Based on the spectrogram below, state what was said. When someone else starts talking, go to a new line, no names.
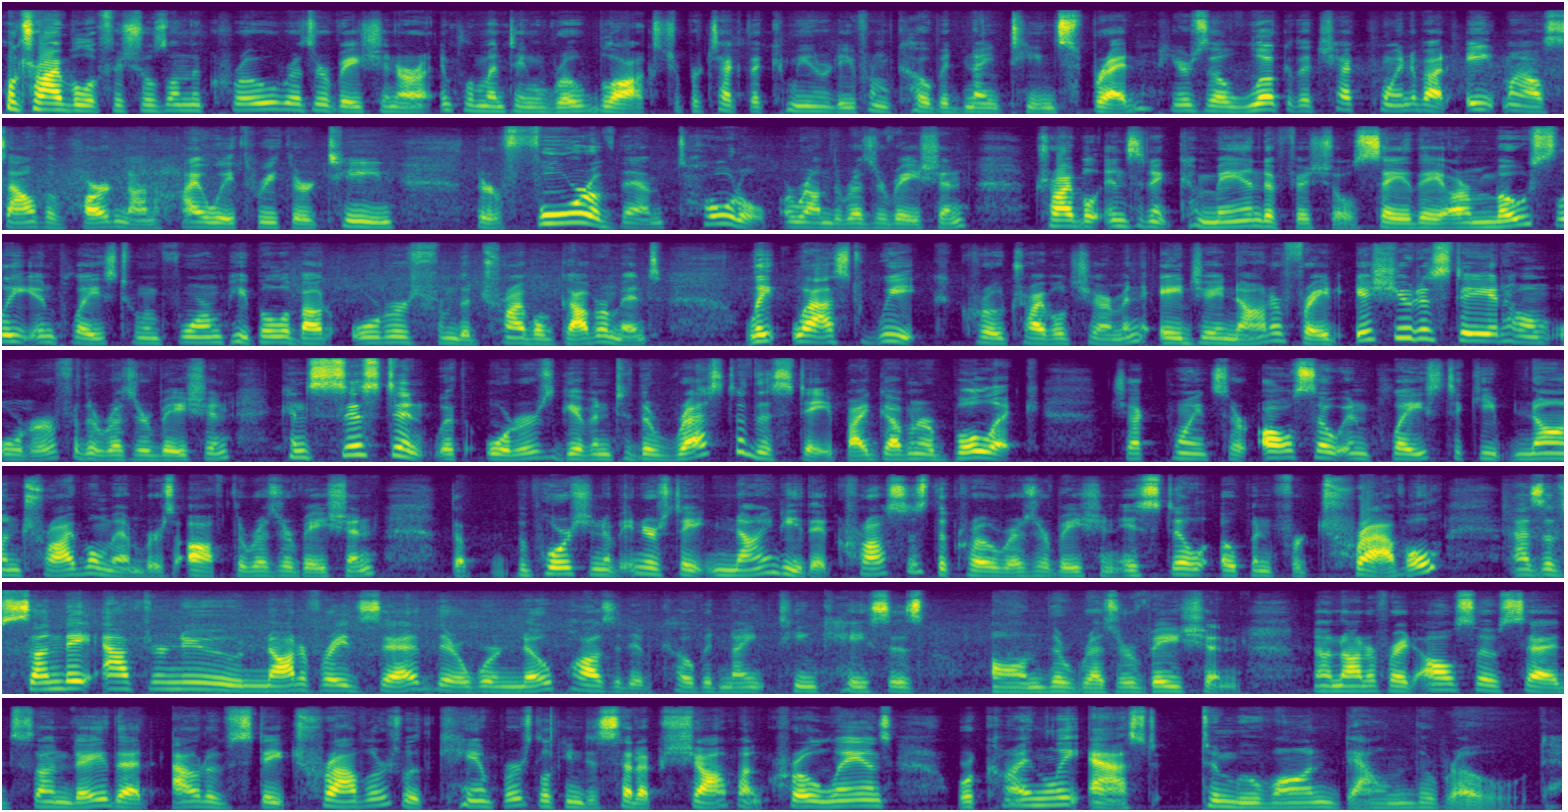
Well, tribal officials on the Crow Reservation are implementing roadblocks to protect the community from COVID-19 spread. Here's a look at the checkpoint about eight miles south of Hardin on Highway 313. There are four of them total around the reservation. Tribal Incident Command officials say they are mostly in place to inform people about orders from the tribal government. Late last week, Crow Tribal Chairman A.J. Not Afraid issued a stay-at-home order for the reservation consistent with orders given to the rest of the state by Governor Bullock. Checkpoints are also in place to keep non-tribal members off the reservation. The, the, portion of Interstate 90 that crosses the Crow Reservation is still open for travel. As of Sunday afternoon, Not Afraid said there were no positive COVID-19 cases on the reservation. Now, Not Afraid also said Sunday that out-of-state travelers with campers looking to set up shop on Crow lands were kindly asked to move on down the road.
